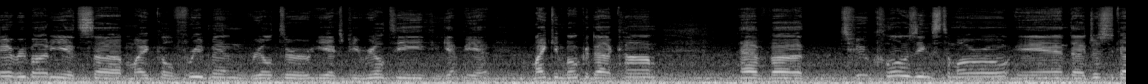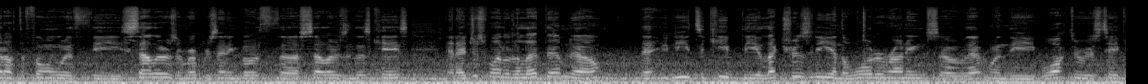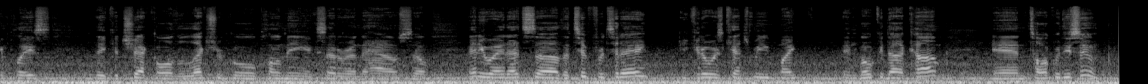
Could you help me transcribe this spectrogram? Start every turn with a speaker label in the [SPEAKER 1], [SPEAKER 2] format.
[SPEAKER 1] Hey everybody, it's uh, Michael Friedman, Realtor, eXp Realty. You can get me at mikeinboca.com. Have uh, two closings tomorrow and I just got off the phone with the sellers. I'm representing both uh, sellers in this case and I just wanted to let them know that you need to keep the electricity and the water running so that when the walkthrough is taking place they could check all the electrical, plumbing, etc. in the house. So anyway, that's uh, the tip for today. You could always catch me, Mike in Boca.com, and talk with you soon.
